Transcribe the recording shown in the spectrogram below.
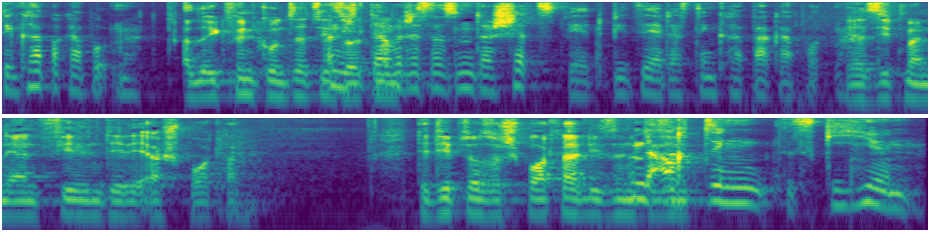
den Körper kaputt macht. Also ich finde grundsätzlich Und ich sollte glaube, man, dass das unterschätzt wird, wie sehr das den Körper kaputt macht. ja, sieht man ja in vielen DDR-Sportlern. Der gibt auch so Sportler, die sind. Und auch den, das Gehirn.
